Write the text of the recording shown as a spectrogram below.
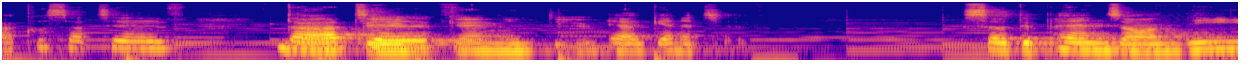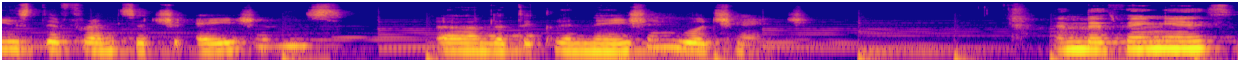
accusative, dative dative, genitive yeah, genitive. So depends on these different situations, um, the declination will change. and the thing is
